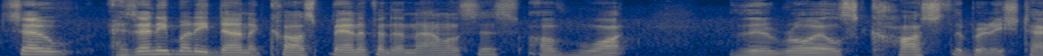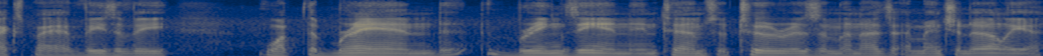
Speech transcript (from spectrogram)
So, has anybody done a cost benefit analysis of what the royals cost the British taxpayer vis-a-vis what the brand brings in in terms of tourism and as I mentioned earlier,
